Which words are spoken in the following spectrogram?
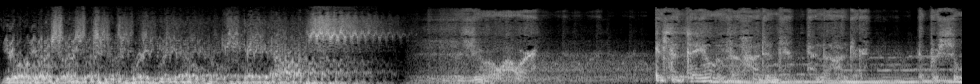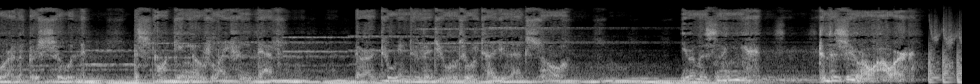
You're listening to Radio Chaos. Zero Hour. It's the tale of the hunted and the hunter, the pursuer and the pursued, the stalking of life and death. There are two individuals who will tell you that so. You're listening to the Zero Hour.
